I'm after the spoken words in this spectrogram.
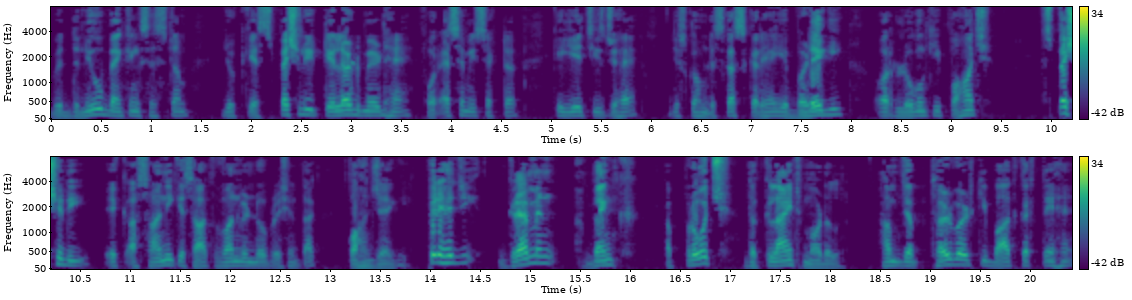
with the new banking system جو کہ اسپیشلی ٹیلرڈ میڈ ہے for S M E sector کہ یہ چیز جو ہے، جس کو ہم ڈسکس کر رہے ہیں یہ بڑھے گی اور لوگوں کی پہنچ اسپیشلی ایک آسانی کے ساتھ ون ونڈو آپریشن تک پہنچ جائے گی۔ پھر ہے جی Grameen bank approach the client model ہم جب تھرڈ ورڈ کی بات کرتے ہیں،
